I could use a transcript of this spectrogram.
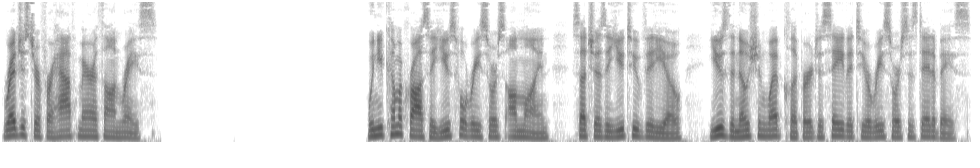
Register for half marathon race. When you come across a useful resource online, such as a YouTube video, use the Notion Web Clipper to save it to your resources database.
